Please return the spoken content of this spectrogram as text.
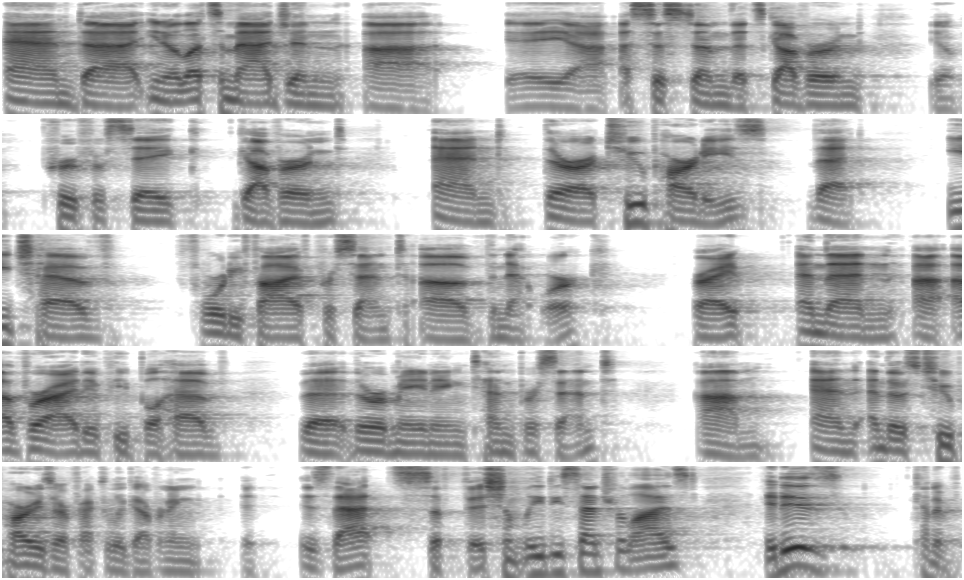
and uh, you know, let's imagine uh, a, uh, a system that's governed, you know, proof of stake governed, and there are two parties that each have 45% of the network, right? And then uh, a variety of people have the, the remaining 10%. Um, and, and those two parties are effectively governing. Is that sufficiently decentralized? It is kind of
